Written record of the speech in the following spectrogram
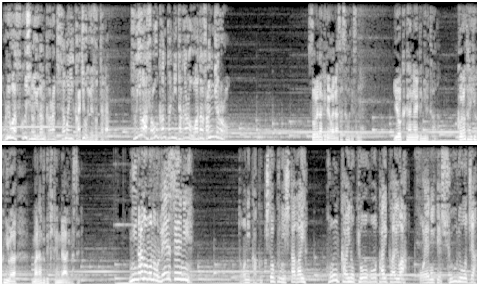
俺は少しの油断から貴様に勝ちを譲ったが、次はそう簡単に宝を渡さんゲロ。それだけではなさそうですね。よく考えてみると、この対局には学ぶべき点があります。皆の者冷静にとにかく規則に従い、今回の競歩大会はこれにて終了じゃ。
